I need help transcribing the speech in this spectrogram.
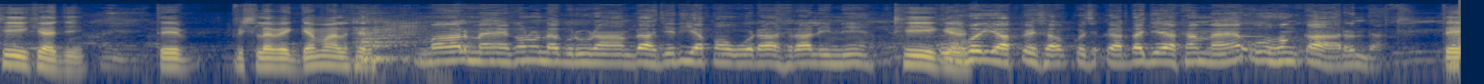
ਠੀਕ ਹੈ ਜੀ। ਤੇ ਪਿਛਲਾ ਵੇਖ ਗਿਆ ਮਾਲ ਫਿਰ? ਮਾਲ ਮੈਂ ਕਹਣੂ ਨਾ ਗੁਰੂ ਰਾਮਦਾਸ ਜਿਹਦੀ ਆਪਾਂ ਓਟ ਆਸਰਾ ਲੈਨੇ ਆ। ਠੀਕ ਹੈ ਉਹੋ ਹੀ ਆਪੇ ਸਭ ਕੁਝ ਕਰਦਾ ਜੇ ਆਖਾਂ ਮੈਂ ਉਹ ਹੰਕਾਰ ਹੁੰਦਾ। ਤੇ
